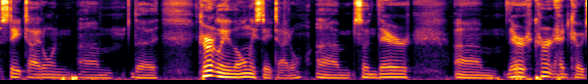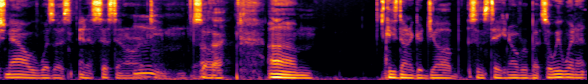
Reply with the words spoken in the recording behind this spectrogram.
state title and um, the currently the only state title. Um, so their um, their current head coach now was a, an assistant on our team. So Okay. um, he's done a good job since taking over. But so we win it,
